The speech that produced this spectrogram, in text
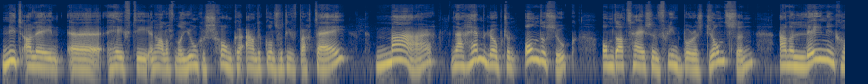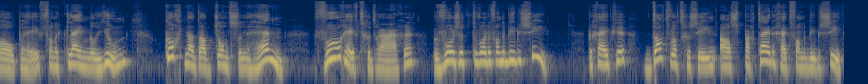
Niet alleen eh, heeft hij een half miljoen geschonken aan de conservatieve partij, maar naar hem loopt een onderzoek omdat hij zijn vriend Boris Johnson aan een lening geholpen heeft van een klein miljoen, kort nadat Johnson hem voor heeft gedragen voorzitter te worden van de BBC. Begrijp je? Dat wordt gezien als partijdigheid van de BBC.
